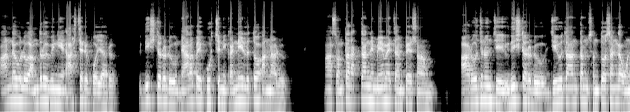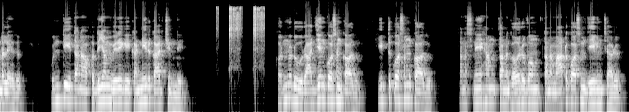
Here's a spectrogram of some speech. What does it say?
పాండవులు అందరూ విని ఆశ్చర్యపోయారు. యుధిష్ఠిరుడు నేలపై కూర్చుని కన్నీళ్ళతో అన్నాడు మా సొంత రక్తాన్ని మేమే చంపేశాం. ఆ రోజు నుంచి యుధిష్ఠరుడు జీవితాంతం సంతోషంగా ఉండలేదు. కుంతి తన హృదయం విరిగి కన్నీరు కార్చింది. కర్ణుడు రాజ్యం కోసం కాదు కీర్తి కోసం కాదు తన స్నేహం తన గౌరవం తన మాట కోసం జీవించాడు.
